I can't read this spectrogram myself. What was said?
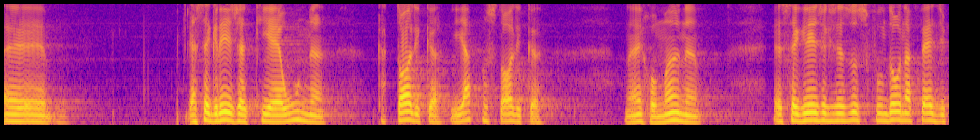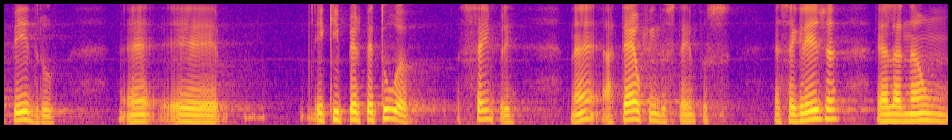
é, essa igreja que é una, católica e apostólica, né, romana, essa igreja que Jesus fundou na fé de Pedro é, é, e que perpetua sempre, né, até o fim dos tempos. Essa igreja, ela não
